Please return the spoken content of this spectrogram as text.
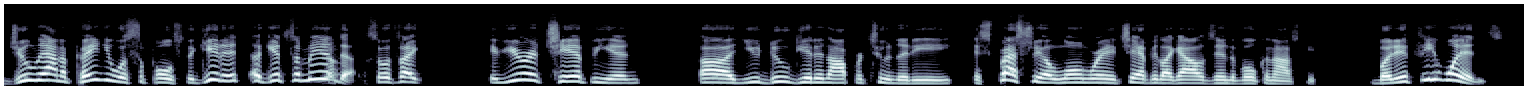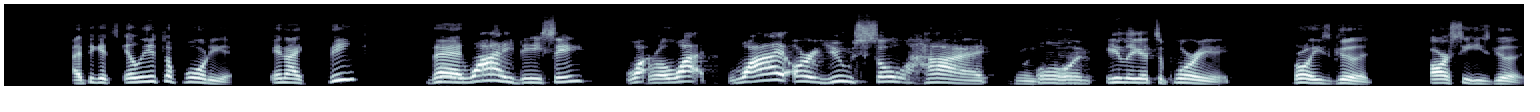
Juliana Pena was supposed to get it against Amanda. So it's like if you're a champion, uh, you do get an opportunity, especially a long range champion like Alexander Volkanovski. But if he wins, I think it's Ilia Topuria, and I think Well, that why, DC? Why, Bro. why, why are you so high Bro, he's good. on Ilia Topuria? bro, he's good. RC, he's good.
